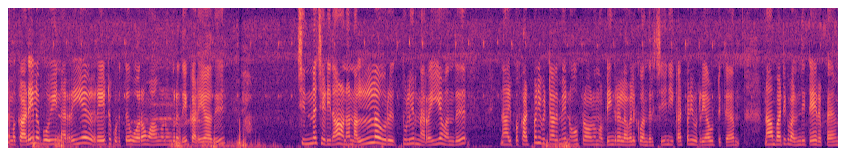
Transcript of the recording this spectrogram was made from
நம்ம கடையில் போய் நிறைய ரேட்டு கொடுத்து உரம் வாங்கணுங்கிறதே கிடையாது. சின்ன செடி தான் ஆனால் நல்ல ஒரு துளிர் நிறைய வந்து நான் இப்போ கட் பண்ணி விட்டாலுமே நோ ப்ராப்ளம் அப்படிங்கிற லெவலுக்கு வந்துருச்சு. நீ கட் பண்ணி விட்றியா? விட்டுக்க. நான் பாட்டுக்கு வளர்ந்துட்டே இருப்பேன்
